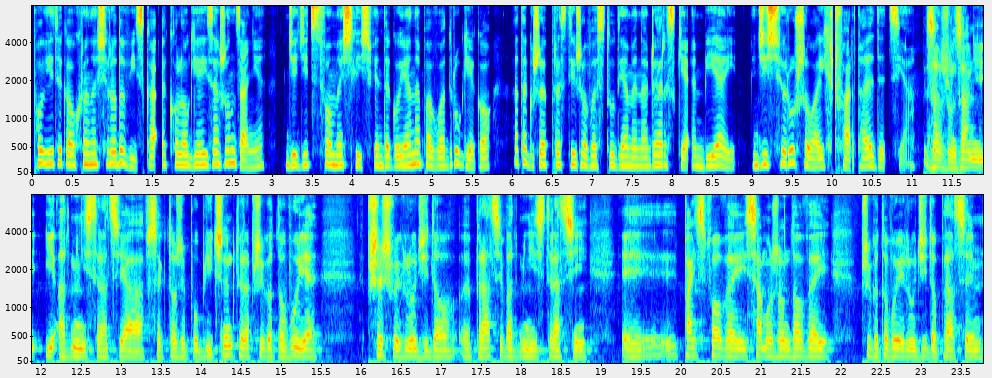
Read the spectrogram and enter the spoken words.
polityka ochrony środowiska, ekologia i zarządzanie, dziedzictwo myśli świętego Jana Pawła II, a także prestiżowe studia menedżerskie MBA. Dziś ruszyła ich czwarta edycja. Zarządzanie i administracja w sektorze publicznym, która przygotowuje przyszłych ludzi do e, pracy w administracji e, państwowej, samorządowej, przygotowuje ludzi do pracy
